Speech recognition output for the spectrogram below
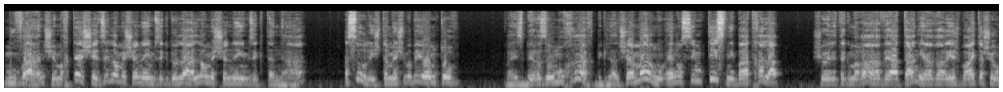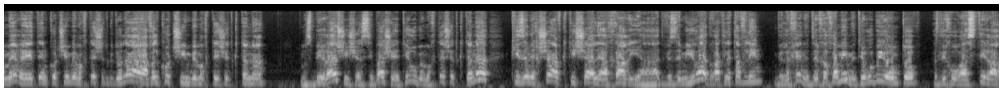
מובן שמכתשת זה לא משנה אם זה גדולה, לא משנה אם זה קטנה, אסור להשתמש בה ביום טוב. וההסבר הזה הוא מוכרח, בגלל שאמרנו אין עושים טיסני בהתחלה. שואלת הגמרא, והתניא, והרי יש ברייתא שאומרת, אין קודשים במכתשת גדולה, אבל קודשים במכתשת קטנה. מסביר רש"י שהסיבה שהתירו במכתשת קטנה כי זה נחשב קטישה לאחר יד וזה מיועד רק לתבלין. ולכן את זה חכמים התירו ביום טוב. אז לכאורה סתירה.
